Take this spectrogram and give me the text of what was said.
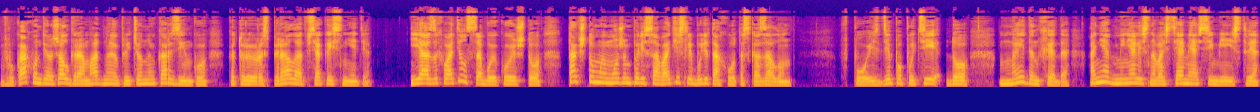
В руках он держал громадную плетеную корзинку, которую распирала от всякой снеди. «Я захватил с собой кое-что, так что мы можем порисовать, если будет охота», — сказал он. В поезде по пути до Мейденхеда они обменялись новостями о семействе,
